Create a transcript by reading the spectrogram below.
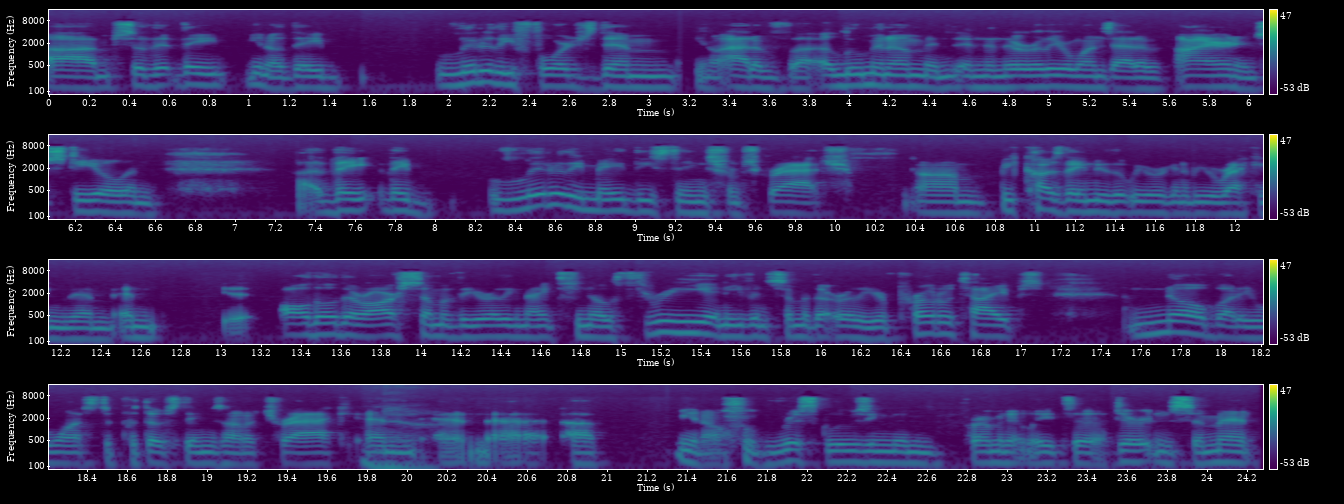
Um, so that they you know they literally forged them you know out of uh, aluminum and, and then the earlier ones out of iron and steel and uh, they they literally made these things from scratch um, because they knew that we were going to be wrecking them. And it, although there are some of the early 1903 and even some of the earlier prototypes, nobody wants to put those things on a track and Yeah. and uh, uh, you know risk losing them permanently to dirt and cement.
